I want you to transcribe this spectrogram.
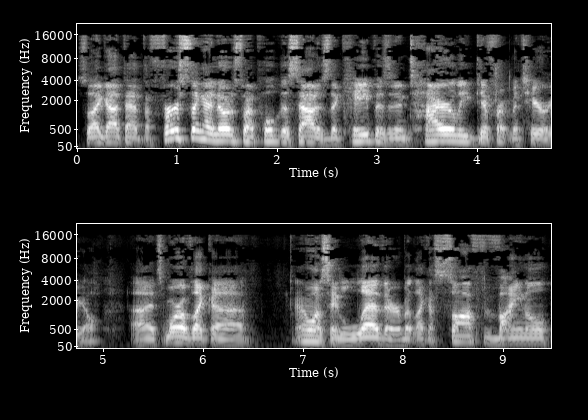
So I got that. The first thing I noticed when I pulled this out is the cape is an entirely different material. Uh, it's more of like a, I don't want to say leather, but like a soft vinyl,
